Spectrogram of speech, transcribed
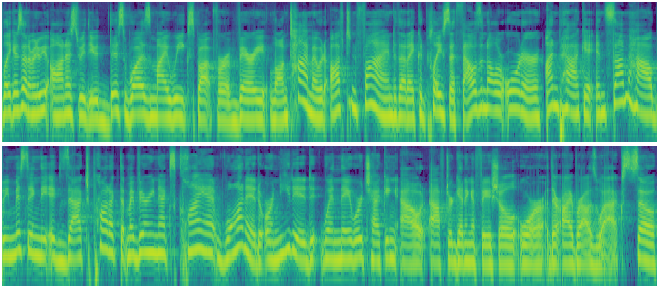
like I said, I'm going to be honest with you. This was my weak spot for a very long time. I would often find that I could place a thousand dollar order, unpack it, and somehow be missing the exact product that my very next client wanted or needed when they were checking out after getting a facial or their eyebrows waxed. So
